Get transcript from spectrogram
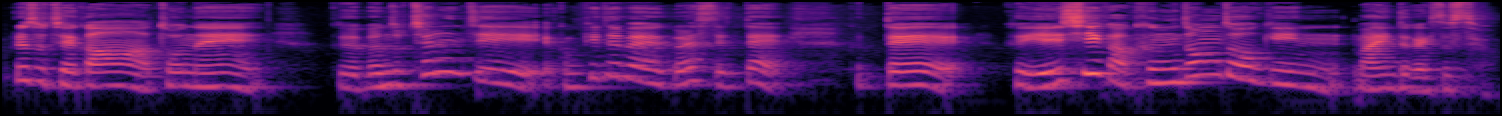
그래서 제가 전에 그 면접 챌린지 약간 피드백을 했을 때 그때 그 예시가 긍정적인 마인드가 있었어요.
